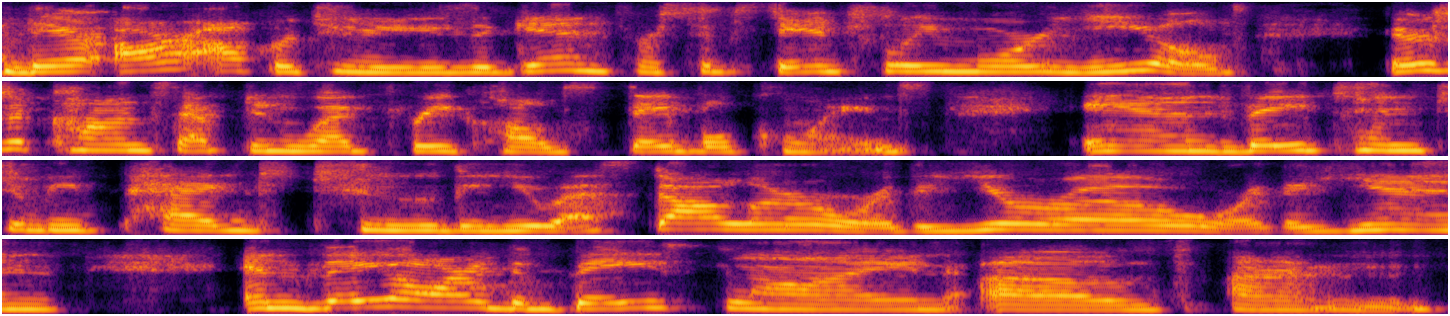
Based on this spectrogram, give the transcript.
there are opportunities again for substantially more yield. There's a concept in Web3 called stablecoins, and they tend to be pegged to the US dollar or the euro or the yen. And they are the baseline of um,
